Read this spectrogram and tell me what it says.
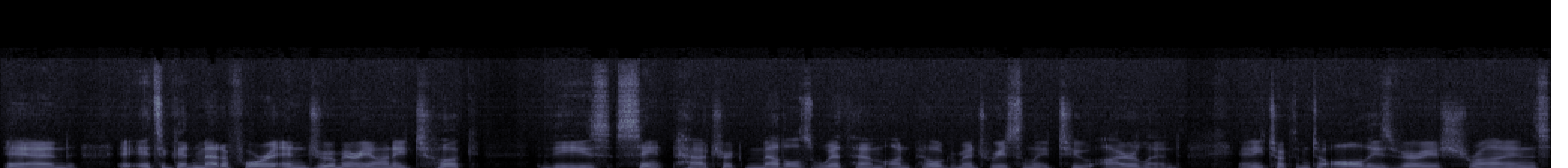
And it's a good metaphor. And Drew Mariani took these St. Patrick medals with him on pilgrimage recently to Ireland. And he took them to all these various shrines,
